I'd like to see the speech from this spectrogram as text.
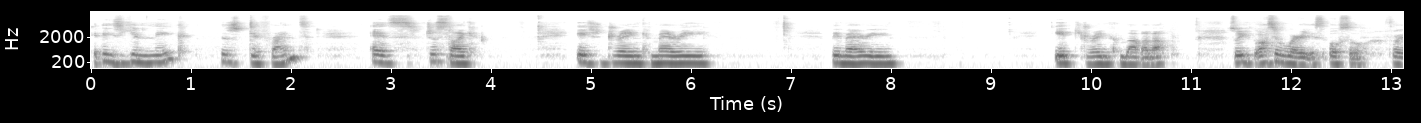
it is unique it's different It's just like eat, drink, merry, be merry, eat, drink, blah blah blah. So you can also wear this also for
